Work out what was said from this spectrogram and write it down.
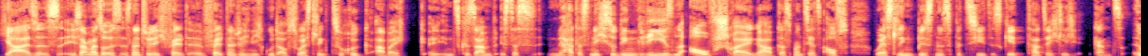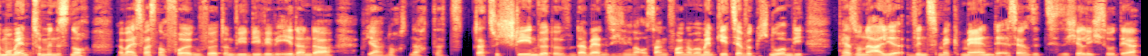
Ja, also es, ich sag mal so, es ist natürlich fällt fällt natürlich nicht gut aufs Wrestling zurück, aber ich, äh, insgesamt ist das hat das nicht so den riesen Aufschrei gehabt, dass man es jetzt aufs Wrestling Business bezieht. Es geht tatsächlich ganz im Moment zumindest noch. Wer weiß, was noch folgen wird und wie die WWE dann da ja noch nach dazu stehen wird. Und da werden sicherlich noch Aussagen folgen. Aber im Moment geht es ja wirklich nur um die Personalie Vince McMahon. Der ist ja sicherlich so der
